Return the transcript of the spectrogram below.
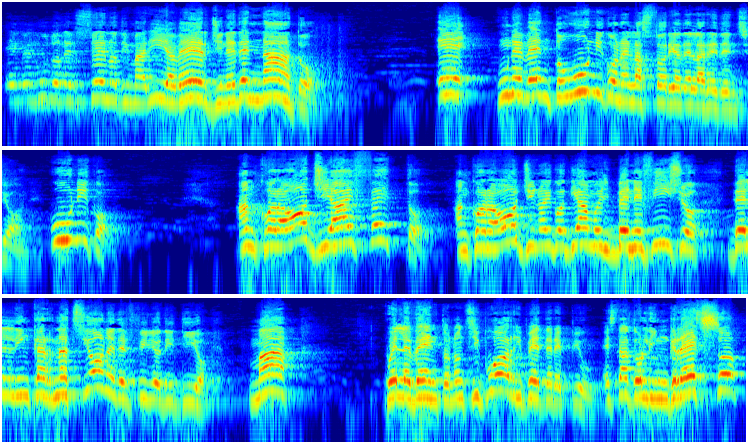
è venuto nel seno di Maria Vergine ed è nato, è un evento unico nella storia della redenzione, unico. Ancora oggi ha effetto, ancora oggi noi godiamo il beneficio dell'incarnazione del figlio di Dio, ma quell'evento non si può ripetere più, è stato l'ingresso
